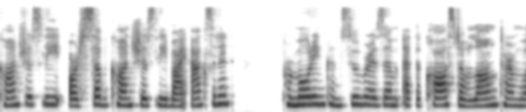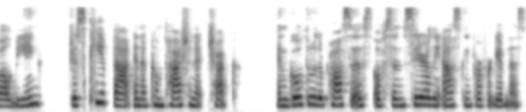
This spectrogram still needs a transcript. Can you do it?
consciously or subconsciously by accident, promoting consumerism at the cost of long-term well-being, just keep that in a compassionate check and go through the process of sincerely asking for forgiveness.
